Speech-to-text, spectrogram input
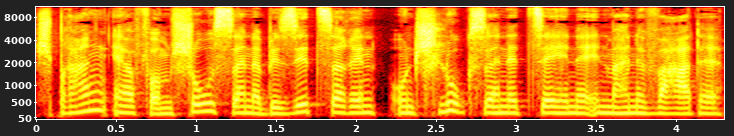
sprang er vom Schoß seiner Besitzerin und schlug seine Zähne in meine Wade.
